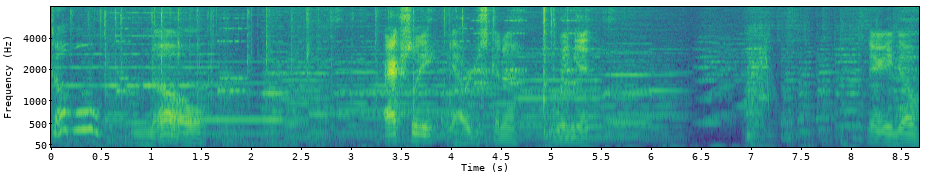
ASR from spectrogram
double? No. Actually, yeah, we're just gonna wing it. There you go.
